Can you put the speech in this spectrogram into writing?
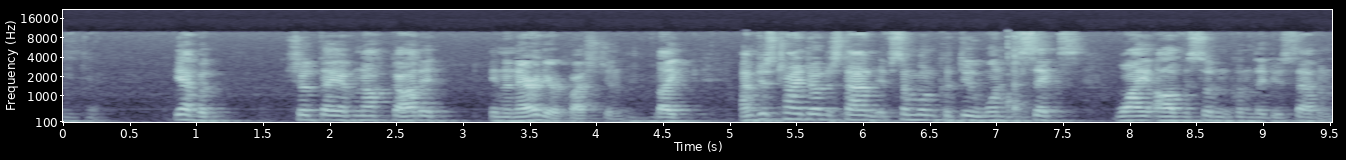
Okay. Yeah, but should they have not got it in an earlier question? Mhm. Like I'm just trying to understand if someone could do one to six, why all of a sudden couldn't they do seven?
